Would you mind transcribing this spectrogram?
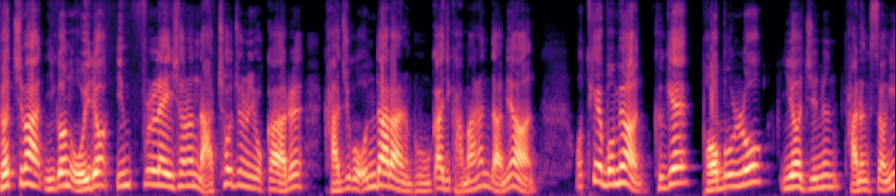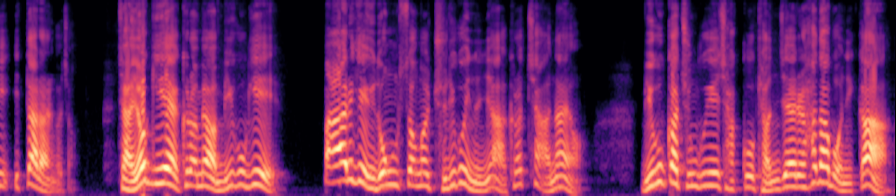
그렇지만 이건 오히려 인플레이션은 낮춰주는 효과를 가지고 온다라는 부분까지 감안한다면 어떻게 보면 그게 버블로 이어지는 가능성이 있다라는 거죠. 자, 여기에 그러면 미국이 빠르게 유동성을 줄이고 있느냐? 그렇지 않아요. 미국과 중국이 자꾸 견제를 하다 보니까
